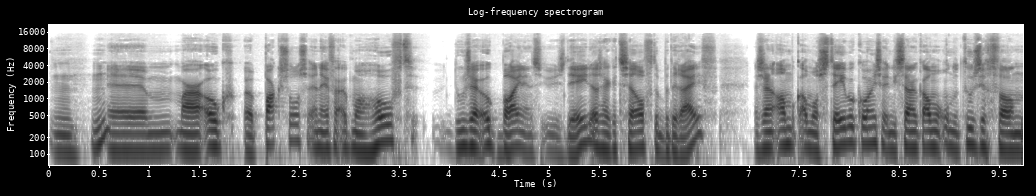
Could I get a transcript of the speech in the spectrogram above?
Mhm. Ehm, maar ook eh, Paxos. En even uit mijn hoofd doen zij ook Binance USD. Dat is eigenlijk hetzelfde bedrijf. Er zijn allemaal, allemaal stablecoins en die staan ook allemaal onder toezicht van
